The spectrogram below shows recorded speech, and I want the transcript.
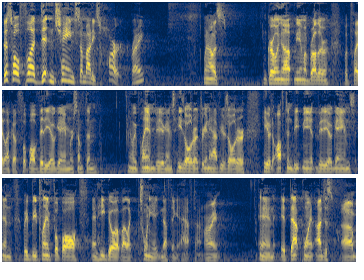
This whole flood didn't change somebody's heart, right? When I was growing up, me and my brother would play like a football video game or something and we play in video games. He's older, three and a half years older. He would often beat me at video games, and we'd be playing football, and he'd go up by like 28 nothing at halftime. All right. And at that point, I just um,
